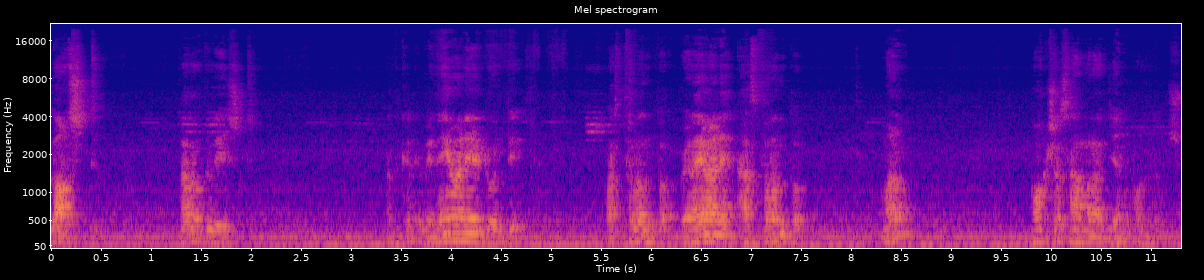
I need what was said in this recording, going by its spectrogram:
లాస్ట్ తర్వాత వేస్ట్ అందుకని వినయం అనేటువంటి వస్త్రంతో వినయం అనే అస్త్రంతో మనం మోక్ష సామ్రాజ్యాన్ని పొందవచ్చు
